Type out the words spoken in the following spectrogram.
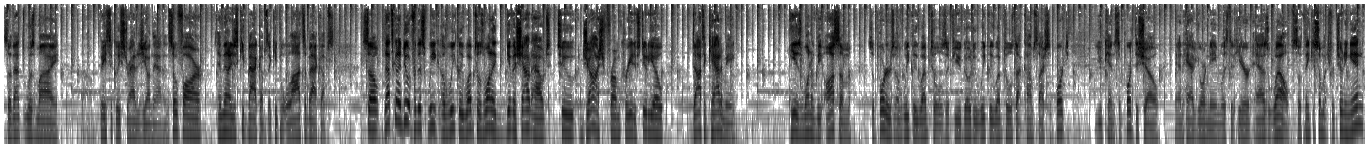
So that was my uh, basically strategy on that. And so far and then I just keep backups. I keep lots of backups. So that's going to do it for this week of Weekly Web Tools. Want to give a shout out to Josh from Creative Studio Dot Academy. He is one of the awesome supporters of Weekly Web Tools. If you go to weeklywebtools.com slash support, you can support the show and have your name listed here as well. So thank you so much for tuning in.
